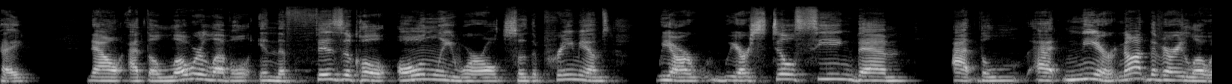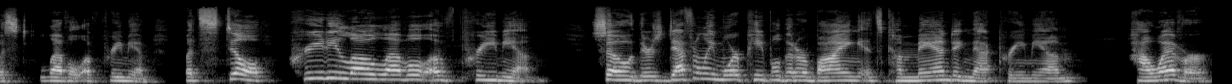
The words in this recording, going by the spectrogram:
Okay. Now, at the lower level in the physical only world, so the premiums, we are we are still seeing them at the at near not the very lowest level of premium, but still pretty low level of premium. So there's definitely more people that are buying. It's commanding that premium. However,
